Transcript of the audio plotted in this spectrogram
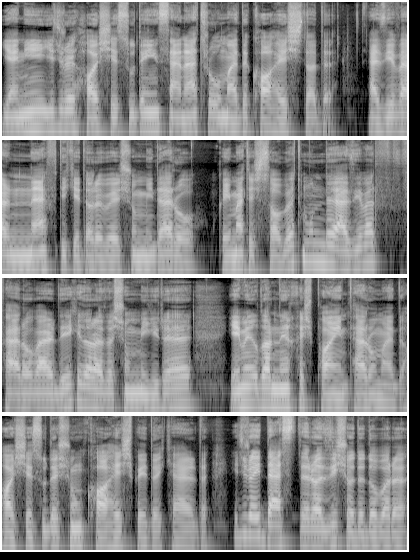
یعنی یه جوری حاشیه سود این صنعت رو اومده کاهش داده. از یه ور نفتی که داره بهشون میده رو قیمتش ثابت مونده از یه ور فراورده که داره ازشون می‌گیره یه مقدار نرخش پایین تر اومده. حاشیه سودشون کاهش پیدا کرده. یه جورایی دست درازی شده دوباره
